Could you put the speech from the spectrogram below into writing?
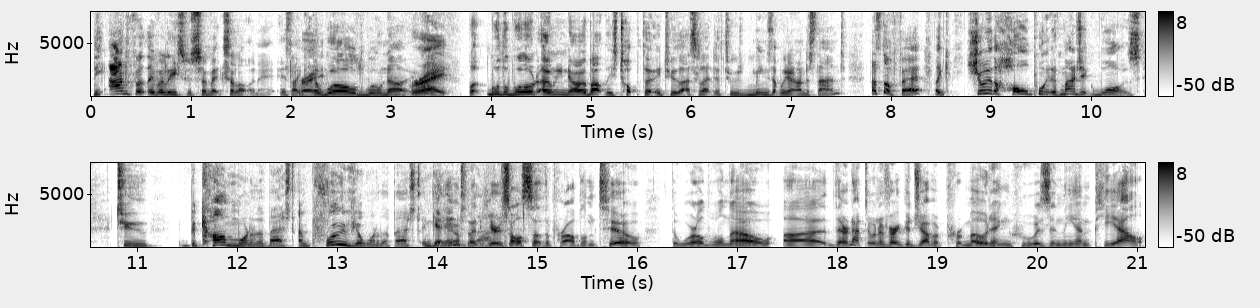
the advert they released with Sir Mix-a-Lot in it is like the world will know. Right. But will the world only know about these top 32 that are selected through means that we don't understand? That's not fair. Like, surely the whole point of Magic was to become one of the best and prove you're one of the best and get Yeah, into but that. here's also the problem too. The world will know uh, they're not doing a very good job of promoting who is in the MPL,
